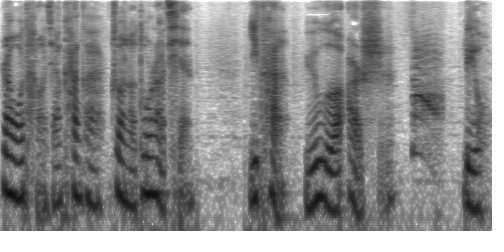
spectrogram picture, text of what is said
让我躺下看看赚了多少钱。一看余额二十六，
